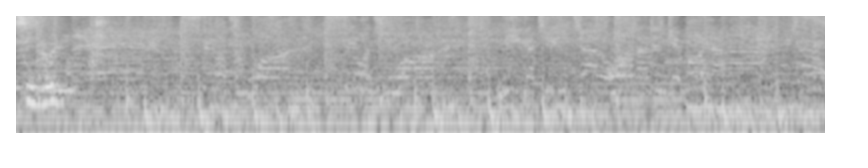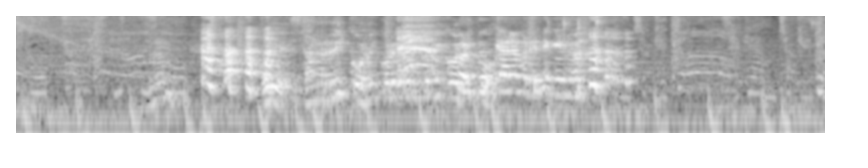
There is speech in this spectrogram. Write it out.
sirve. Mm. Oye, está rico, rico, rico, rico, rico, Por tu cara parece que no. Sí,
